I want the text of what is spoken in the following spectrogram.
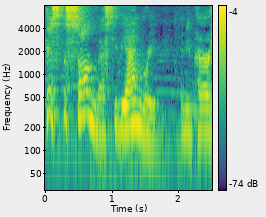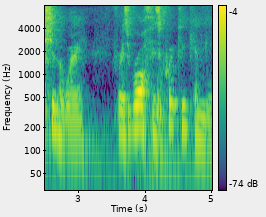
Kiss the Son, lest he be angry and you perish in the way, for his wrath is quickly kindled.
